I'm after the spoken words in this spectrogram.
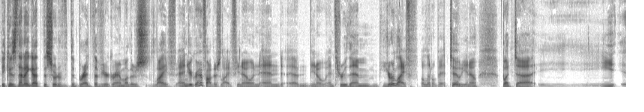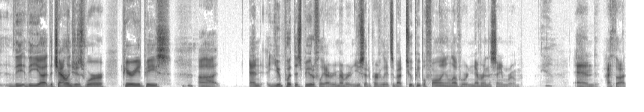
Because then I got the sort of the breadth of your grandmother's life and your grandfather's life, you know, and and um, you know, and through them your life a little bit too, you know. But uh, y- the the uh, the challenges were period piece. Uh, and you put this beautifully, I remember, and you said it perfectly. It's about two people falling in love who are never in the same room. Yeah. And I thought,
